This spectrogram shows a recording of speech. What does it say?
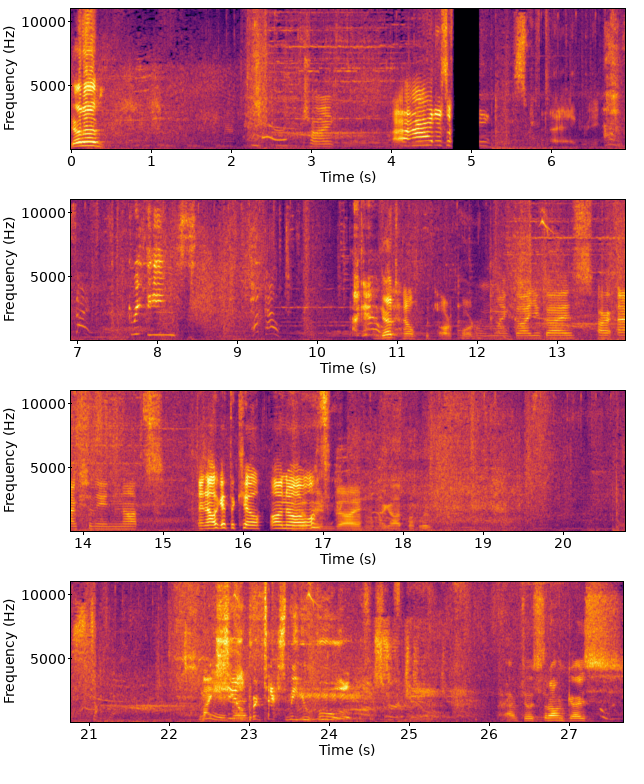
Get him! Trying. Ah, there's a. I agree. Greetings! Get. Help with our Dark Oh my god, you guys are actually nuts. And I'll get the kill. Oh no, I won't. die. Oh my god, fuck Liv. My shield protects me, you fool! I'm too strong, guys.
